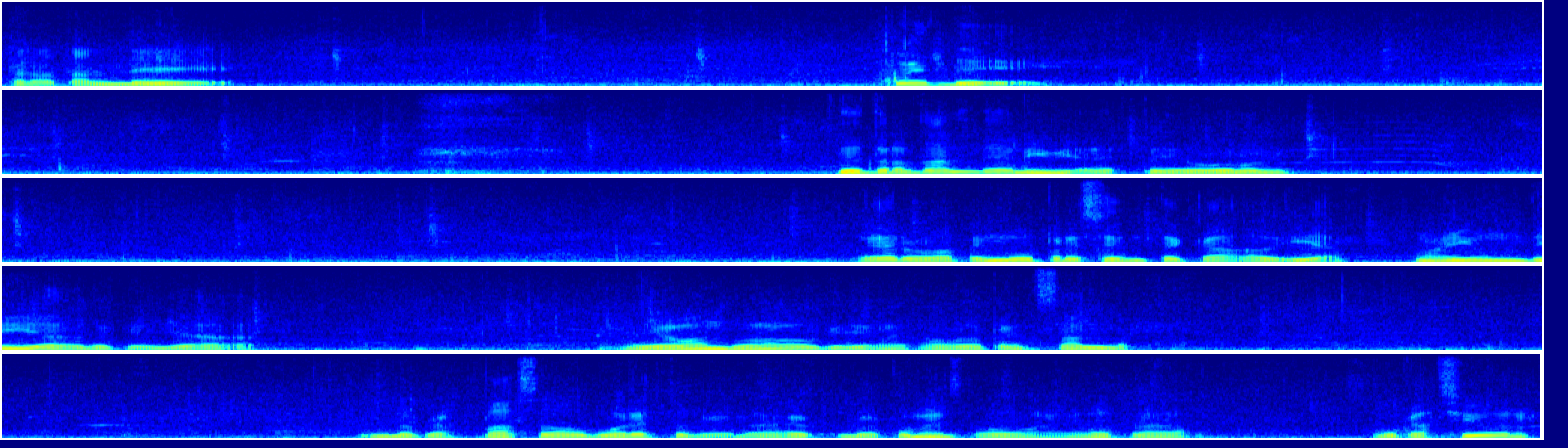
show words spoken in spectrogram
tratar de pues de de tratar de aliviar este dolor pero la tengo presente cada día. No hay un día de que ya me haya abandonado que ya me he dejado de pensarla. Y lo que has pasado por esto, que lo he, lo he comentado en otras ocasiones,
